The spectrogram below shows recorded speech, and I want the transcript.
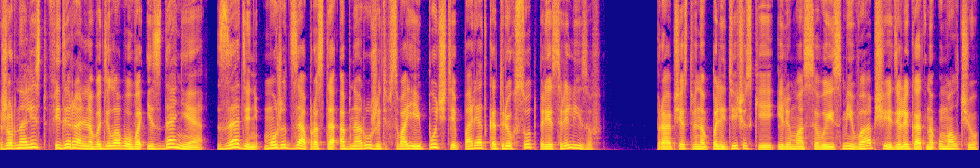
Журналист федерального делового издания за день может запросто обнаружить в своей почте порядка 300 пресс-релизов. Про общественно-политические или массовые СМИ вообще деликатно умолчу.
